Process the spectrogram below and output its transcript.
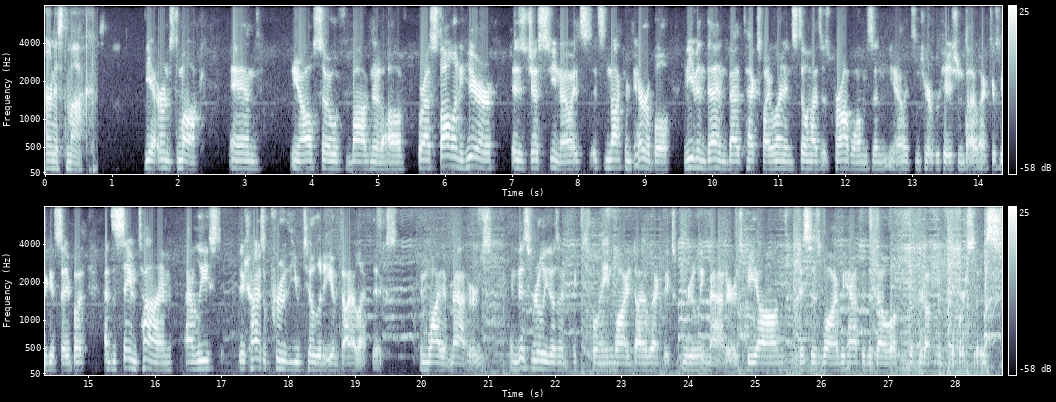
Ernest Mach. yeah, Ernst Mach, and you know also with Bogdanov. Whereas Stalin here is just you know it's it's not comparable, and even then that text by Lenin still has its problems and you know its interpretation dialectics we could say, but at the same time, at least it kind of prove the utility of dialectics and why it matters. And this really doesn't explain why dialectics really matters beyond this is why we have to develop the productive forces.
